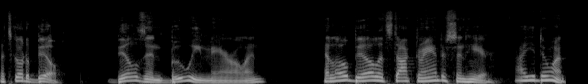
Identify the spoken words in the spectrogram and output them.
Let's go to Bill. Bill's in Bowie, Maryland. Hello, Bill. It's Dr. Anderson here. How you doing?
